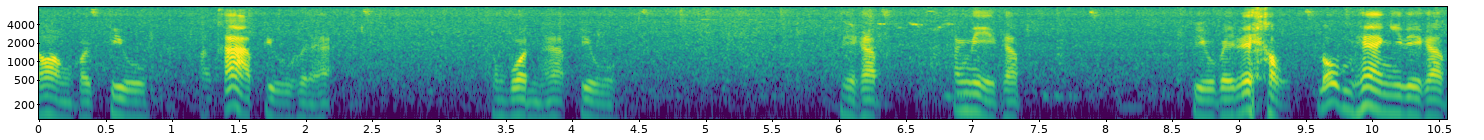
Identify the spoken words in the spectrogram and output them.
น้องข่อยปิวทางข้าปิวคือนะฮะ ข้างบนฮะปิวนี่ครับข้างนี้ครับปิวไปแล้วล่มแห้งงี้ดีครับ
